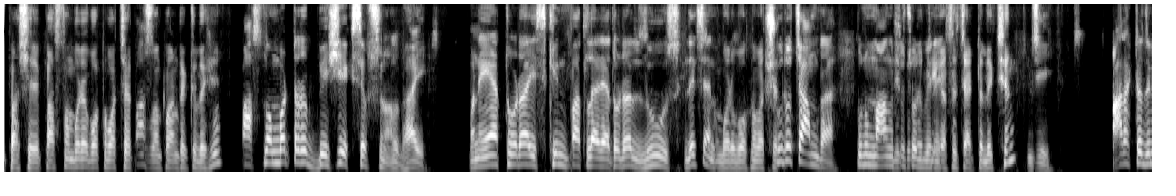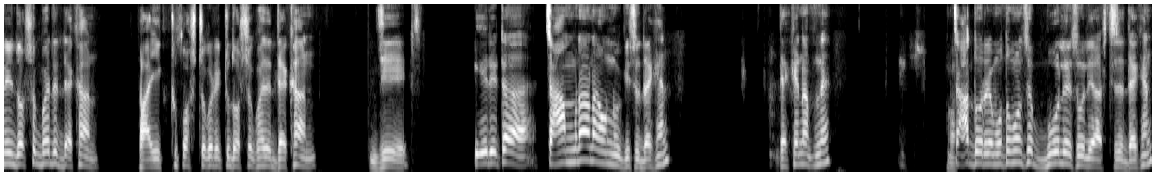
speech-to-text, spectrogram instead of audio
পাশে পাঁচ নম্বরে বর্তমান বাচ্চা ওলান একটু দেখি। পাঁচ নম্বরটারও বেশি এক্সেপশনাল ভাই। মানে এতটা স্কিন পাতলা আর এতটা লুজ দেখছেন? বর্তমান বাচ্চা। শুধু চামড়া কোনো মাংস নেই। ঠিক আছে চারটা দেখছেন? জি। আর একটা জিনিস দর্শক ভাইদের দেখান। ভাই একটু কষ্ট করে একটু দর্শক ভাইদের দেখান যে এর এটা চামড়া না অন্য কিছু? দেখেন। দেখেন আপনি? চাদরের মতো মনে হচ্ছে বলে চলে আসতেছে দেখেন।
